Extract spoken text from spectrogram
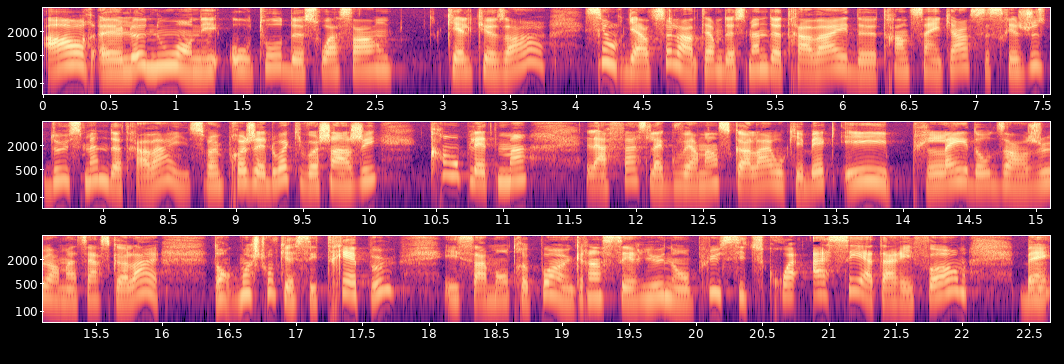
Or, euh, là, nous, on est autour de 60 quelques heures. Si on regarde ça en termes de semaines de travail de 35 heures, ce serait juste deux semaines de travail sur un projet de loi qui va changer complètement la face de la gouvernance scolaire au Québec et plein d'autres enjeux en matière scolaire. Donc, moi, je trouve que c'est très peu et ça montre pas un grand sérieux non plus. Si tu crois assez à ta réforme, ben,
